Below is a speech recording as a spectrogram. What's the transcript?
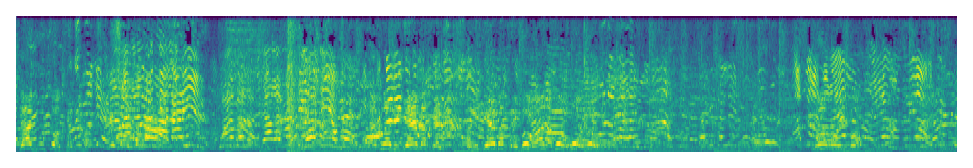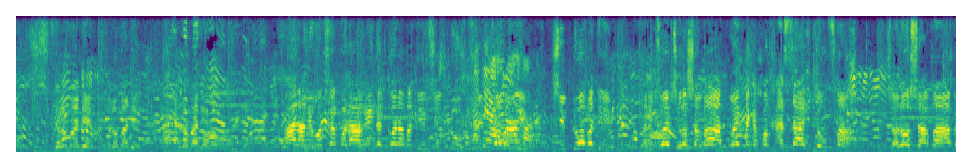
שתי הקבוצות, קדימה. חבר'ה, אני גאה בכם. אני גאה בכם. בואו, הלאה, בואו, בואו, בואו. בוא, רועי, בוא. זה לא מעניין, זה לא מעניין. זה לא מעניין. הלאה, אני רוצה פה להרעיד את כל הבתים שיפלו. שיפלו הבתים. שיפלו הבתים. אני צועק שלוש ארבעה, פרויקט הכחול חזק בעוצמה. שלוש ארבעה ו...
